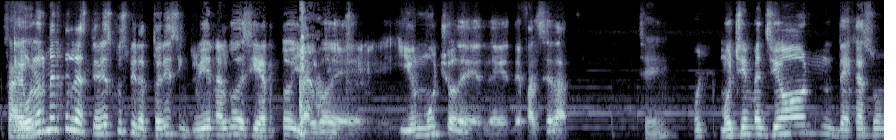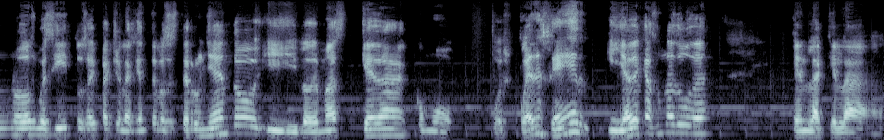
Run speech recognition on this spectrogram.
O sea, hay- Regularmente las teorías conspiratorias incluyen algo de cierto y algo de y un mucho de, de- de falsedad. Sí. Mu- Mucha invención, dejas uno o dos huesitos ahí para que la gente los esté ruñendo y lo demás queda como, pues puede ser, y ya dejas una duda en la que la,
